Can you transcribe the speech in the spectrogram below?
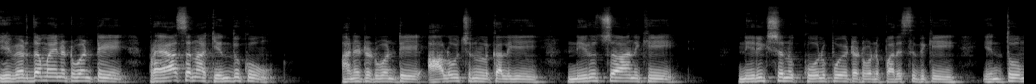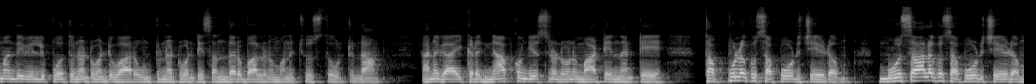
ఈ వ్యర్థమైనటువంటి ప్రయాస నాకెందుకు? అనేటటువంటి ఆలోచనలు కలిగి నిరుత్సాహానికి నిరీక్షను కోల్పోయేటటువంటి పరిస్థితికి ఎంతోమంది వెళ్ళిపోతున్నటువంటి వారు ఉంటున్నటువంటి సందర్భాలను మనం చూస్తూ ఉంటున్నాం. అనగా ఇక్కడ జ్ఞాపకం చేస్తున్నటువంటి మాట ఏంటంటే తప్పులకు సపోర్ట్ చేయడం మోసాలకు సపోర్ట్ చేయడం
